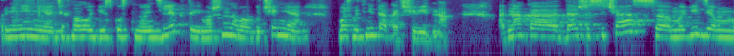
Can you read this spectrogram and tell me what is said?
применение технологий искусственного интеллекта и машинного обучения может быть не так очевидно. Однако даже сейчас мы видим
